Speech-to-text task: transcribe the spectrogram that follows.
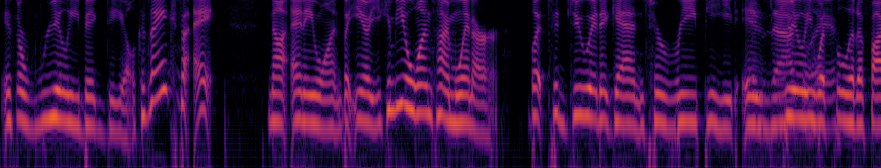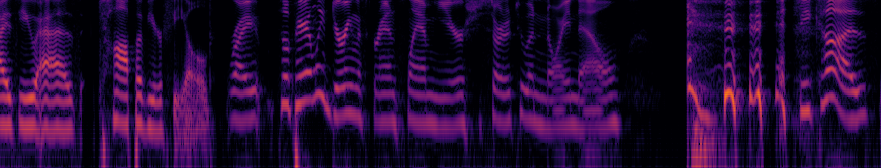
is a really big deal. Because I I, not anyone, but you know, you can be a one-time winner, but to do it again, to repeat, is really what solidifies you as top of your field. Right. So apparently during this Grand Slam year, she started to annoy Nell. because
